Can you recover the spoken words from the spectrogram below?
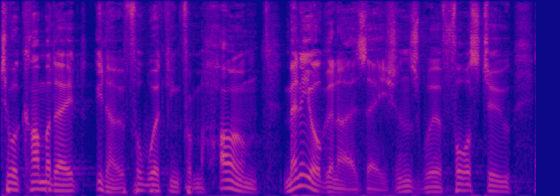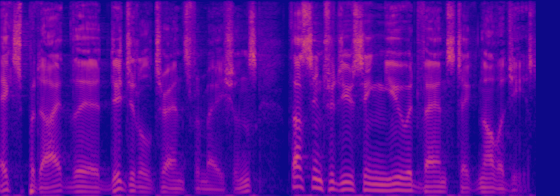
to accommodate, you know, for working from home. Many organizations were forced to expedite their digital transformations, thus introducing new advanced technologies.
